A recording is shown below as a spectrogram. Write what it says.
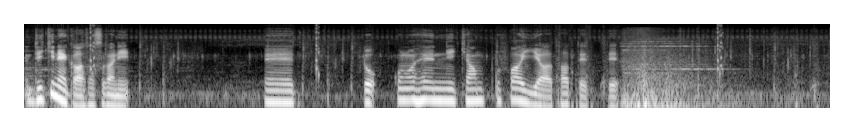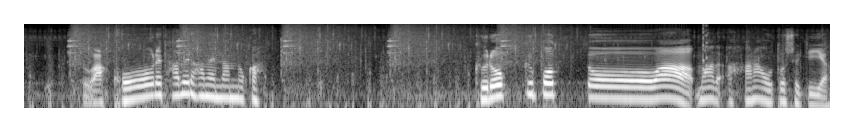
できねえかさすがに。えー、っとこの辺にキャンプファイヤー立てて。うわこれ食べる羽目になるのか。クロックポットはまだ花落としといていいや。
